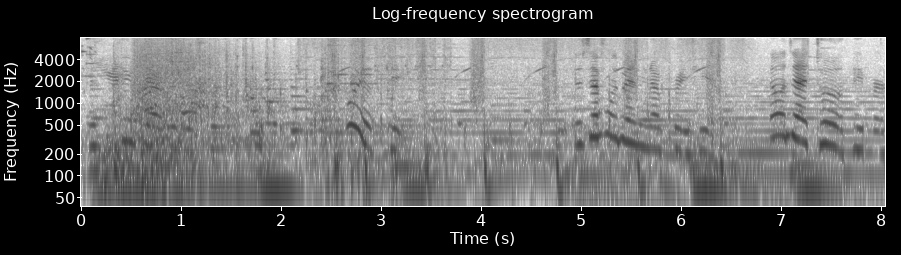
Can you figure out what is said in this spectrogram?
I think that was just toilet paper. There's definitely been an upgrade here. No one's had toilet paper.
